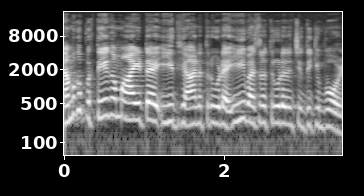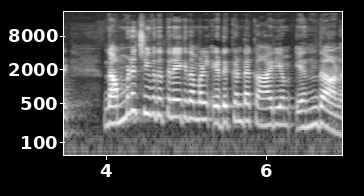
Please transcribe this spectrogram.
നമുക്ക് പ്രത്യേകമായിട്ട് ഈ ധ്യാനത്തിലൂടെ ഈ വചനത്തിലൂടെ ചിന്തിക്കുമ്പോൾ നമ്മുടെ ജീവിതത്തിലേക്ക് നമ്മൾ എടുക്കേണ്ട കാര്യം എന്താണ്?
